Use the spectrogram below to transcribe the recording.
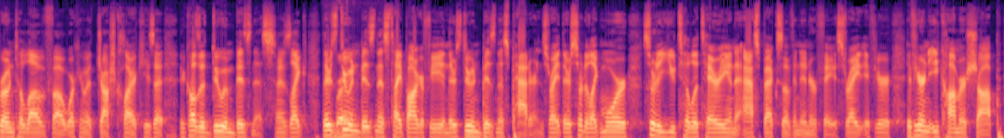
grown to love uh, working with Josh Clark. He's a he calls it doing business, and it's like there's right. doing business typography and there's doing business patterns, right? There's sort of like more sort of utilitarian aspects of an interface, right? If you're if you're an e-commerce shop,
